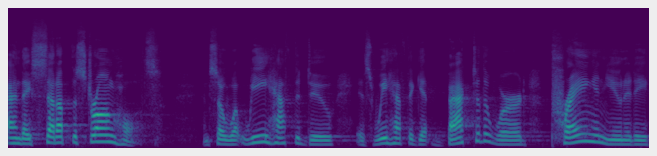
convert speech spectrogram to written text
and they set up the strongholds. And so, what we have to do is we have to get back to the Word, praying in unity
